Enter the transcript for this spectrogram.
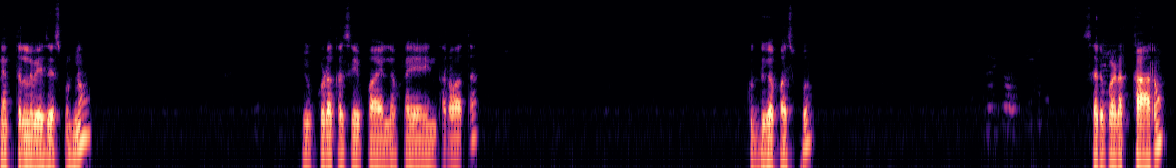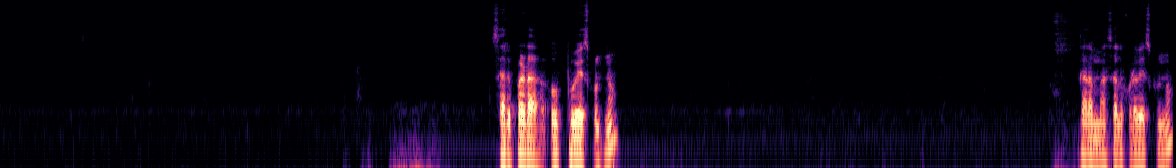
నెత్తలను వేసేసుకుంటున్నాం. ఇవి కూడా కాసేపు ఆయిల్లో ఫ్రై అయిన తర్వాత కొద్దిగా పసుపు సరిపడా కారం సరిపడా ఉప్పు వేసుకుంటున్నాం. గరం మసాలా కూడా వేసుకున్నాం.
